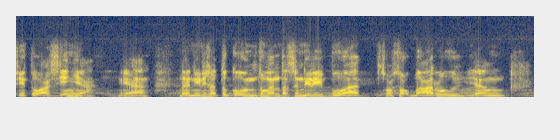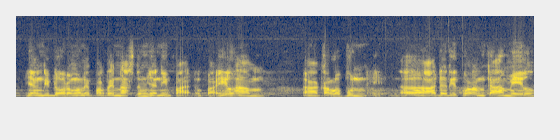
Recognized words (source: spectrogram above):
situasinya ya. Dan ini satu keuntungan tersendiri buat sosok baru yang yang didorong oleh Partai Nasdem, yakni Pak, Pak Ilham. Nah, kalaupun uh, ada Ridwan Kamil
